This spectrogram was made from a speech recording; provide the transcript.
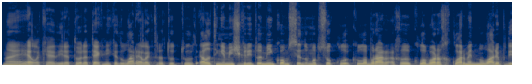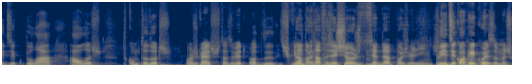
não é? Ela que é a diretora técnica do lar, ela é que tratou de tudo, ela tinha-me inscrito a mim como sendo uma pessoa que col- colaborar, colabora regularmente no lar. Eu podia dizer que dou lá aulas de computadores aos gajos, estás a ver? Ou de, de escrita. não, vais lá fazer shows de stand-up para os velhinhos. Podia dizer qualquer coisa, mas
